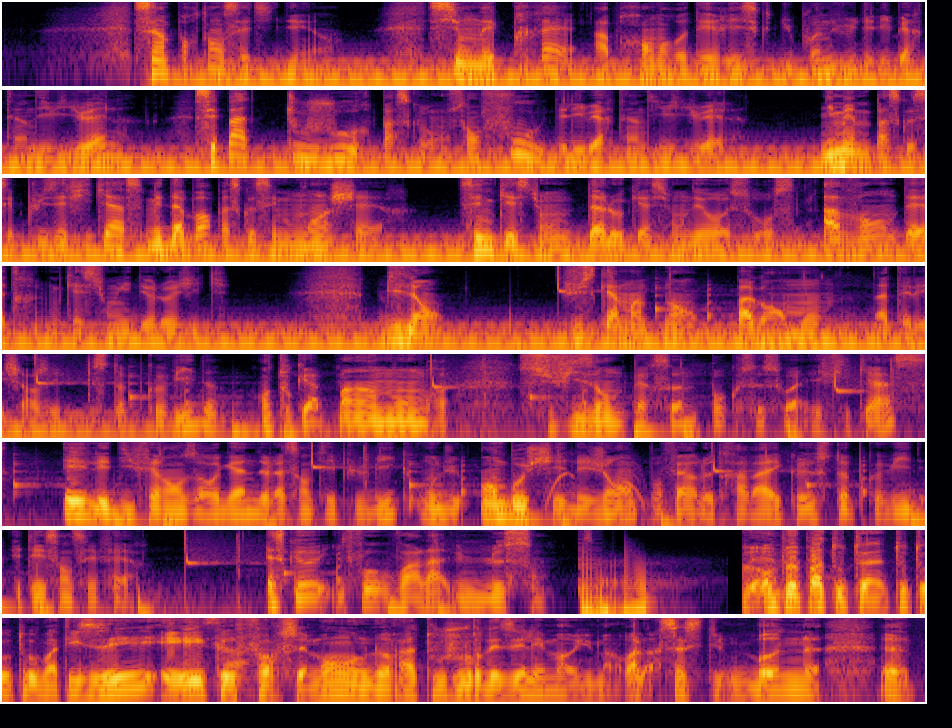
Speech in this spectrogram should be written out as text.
C'est important cette idée. Hein. Si on est prêt à prendre des risques du point de vue des libertés individuelles, c'est pas toujours parce qu'on s'en fout des libertés individuelles, ni même parce que c'est plus efficace, mais d'abord parce que c'est moins cher. C'est une question d'allocation des ressources avant d'être une question idéologique. Bilan, jusqu'à maintenant, pas grand monde n'a téléchargé Stop Covid, en tout cas pas un nombre suffisant de personnes pour que ce soit efficace, et les différents organes de la santé publique ont dû embaucher des gens pour faire le travail que Stop Covid était censé faire. Est-ce qu'il faut voir là une leçon? On ne peut pas tout, tout, automatiser et que forcément on aura toujours des éléments humains. Voilà, ça c'est une bonne euh,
